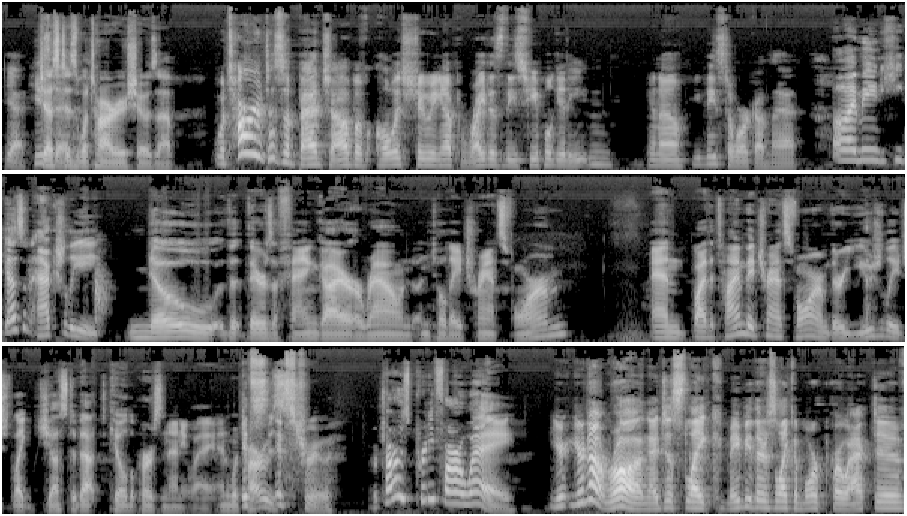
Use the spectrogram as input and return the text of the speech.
Yeah, he's just dead. as Wataru shows up. Wataru does a bad job of always showing up right as these people get eaten. You know, he needs to work on that. Well, I mean, he doesn't actually know that there's a Fangire around until they transform. And by the time they transform, they're usually like just about to kill the person anyway. And It's Wataru's it's true. Wataru's pretty far away. You're you're not wrong. I just like maybe there's like a more proactive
